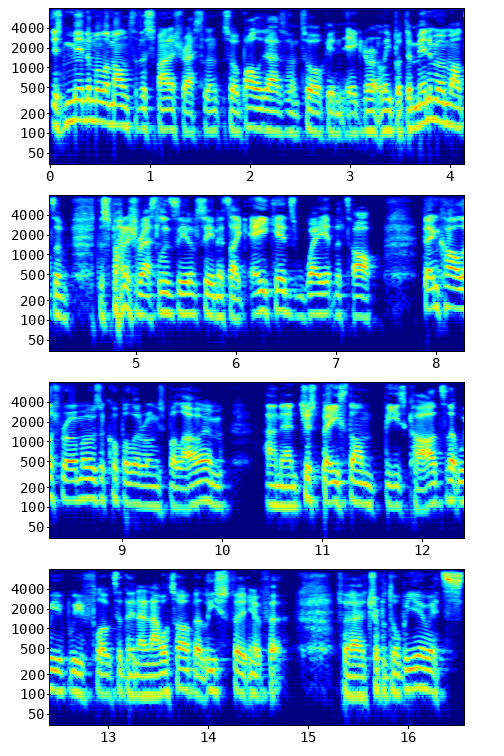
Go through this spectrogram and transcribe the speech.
this minimal amount of the Spanish wrestling. So apologize if I'm talking ignorantly, but the minimum amount of the Spanish wrestling scene I've seen, it's like A Kids way at the top. Then Carlos Romo's a couple of rungs below him. And then just based on these cards that we've we've floated in and out of, at least for you know for for Triple W, it's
